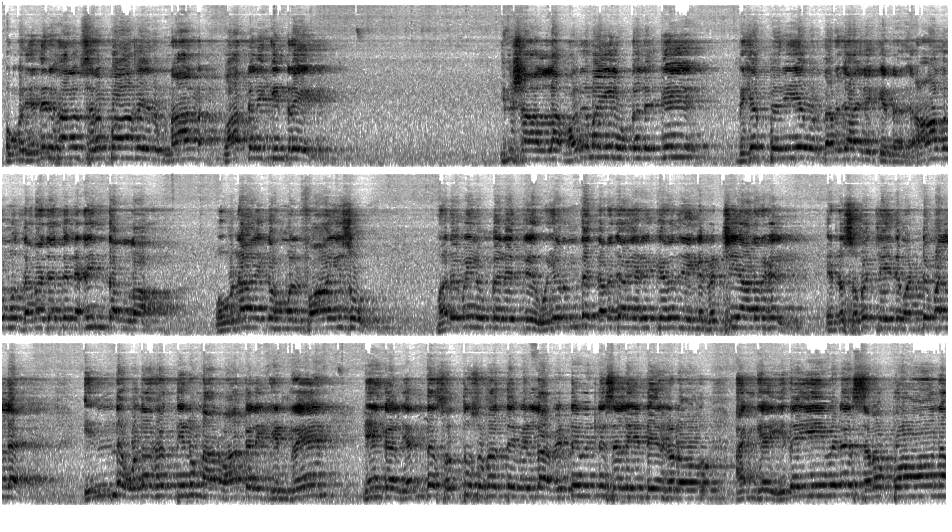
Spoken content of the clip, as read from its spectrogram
உங்கள் எதிர்காலம் சிறப்பாக இருக்கும். நான் வாக்களிக்கின்றேன். இன்ஷா அல்லாஹ் மறுமையில் உங்களுக்கு மிகப்பெரிய ஒரு தரஜா இருக்கின்றது. ஆதமு தரஜத்தின் இணைந்தல்லாஹ் உலாய்கஹுமல் ஃபாயிசூன் மறுமையில் உங்களுக்கு உயர்ந்த தரஜா இருக்கிறது நீங்கள் வெற்றியாளர்கள் என்று சுப செய்து மட்டுமல்ல இந்த உலகத்திலும் நான் வாக்களிக்கின்றேன். நீங்கள் எந்த சொத்து சுகத்தையும் இல்லா விட்டு விட்டு செல்கின்றீர்களோ அங்கே இதைவிட சிறப்பான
